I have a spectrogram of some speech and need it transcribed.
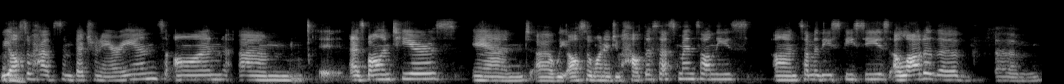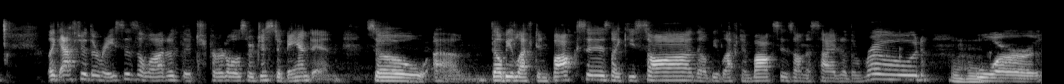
We also have some veterinarians on um, as volunteers, and uh, we also want to do health assessments on these on some of these species. A lot of the um, like after the races, a lot of the turtles are just abandoned. So um, they'll be left in boxes, like you saw. They'll be left in boxes on the side of the road, Mhm. or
